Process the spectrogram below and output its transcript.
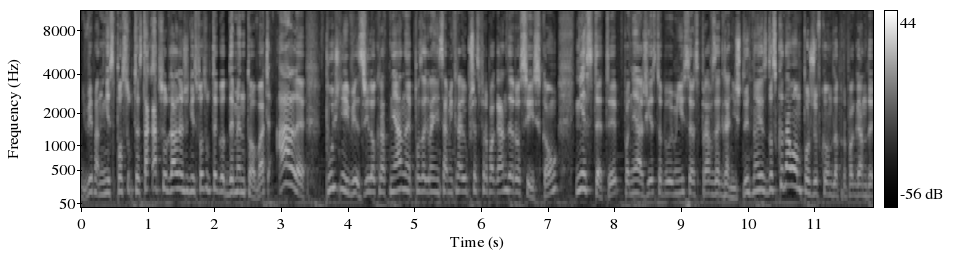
wie pan, nie sposób, to jest tak absurdalne, że nie sposób tego dementować, ale później wie- zwielokrotniane poza granicami kraju przez propagandę rosyjską, niestety, ponieważ jest to były minister spraw zagranicznych, no jest doskonałą pożywką dla propagandy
